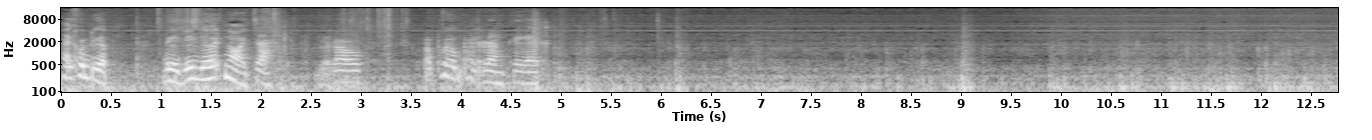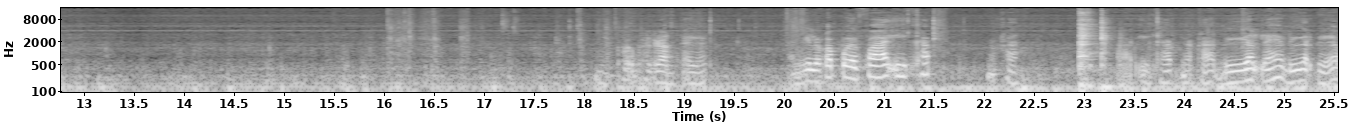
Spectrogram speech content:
ให้เขาเดือดเดือดเยอะๆหน่อยจ้ะ เดี๋ยวเราก็เพิ่มพลังแก๊สเพิ่มพลังแก๊ส นนี้เราก็เปิดไฟอีกครับนะคะอีกครับนะคะ เดือดแล้วเดือดแล้ว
